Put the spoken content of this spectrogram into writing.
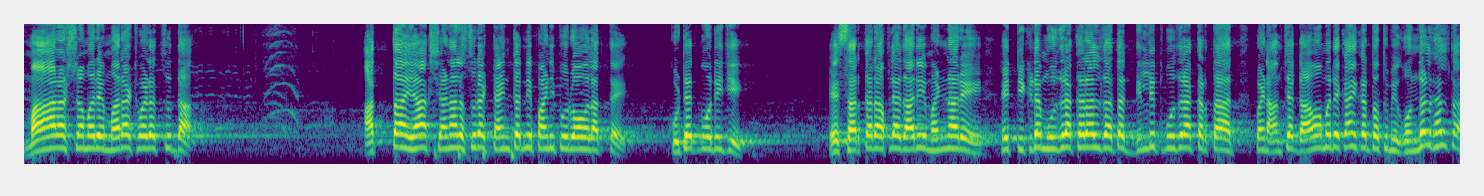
महाराष्ट्रामध्ये मराठवाड्यात सुद्धा आत्ता या क्षणाला सुद्धा टँकरनी पाणी पुरवावं लागतंय. कुठेत मोदीजी? हे सरकार आपल्या दारी म्हणणारे हे तिकडे मुजरा करायला जातात दिल्लीत मुजरा करतात पण आमच्या गावामध्ये काय करता तुम्ही? गोंधळ घालता?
